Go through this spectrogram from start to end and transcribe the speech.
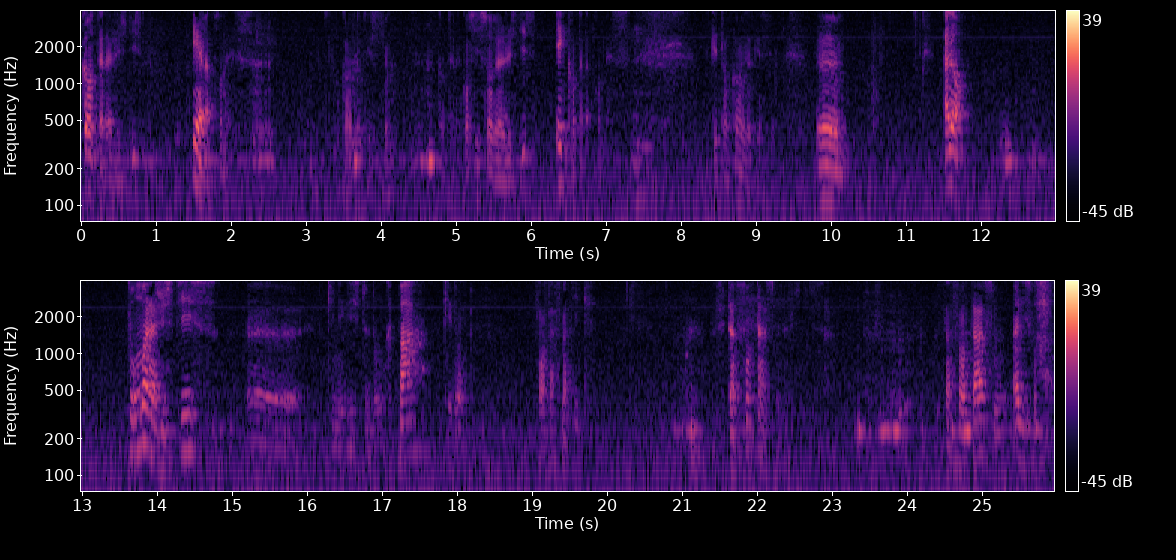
quant à la justice et à la promesse. Encore une autre question quant à la consistance de la justice et quant à la promesse, ce qui est encore une autre question. Euh, alors, pour moi, la justice, euh, qui n'existe donc pas, qui est donc fantasmatique, c'est un fantasme la justice. C'est un fantasme indispensable,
